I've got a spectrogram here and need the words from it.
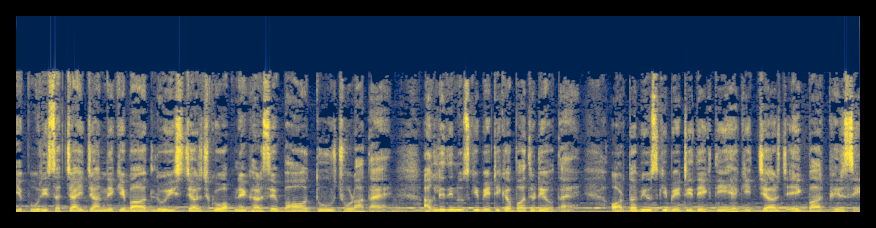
ये पूरी सच्चाई जानने के बाद लुइस चर्च को अपने घर से बहुत दूर छोड़ आता है। अगले दिन उसकी बेटी का बर्थडे होता है और तभी उसकी बेटी देखती है कि चर्च एक बार फिर से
